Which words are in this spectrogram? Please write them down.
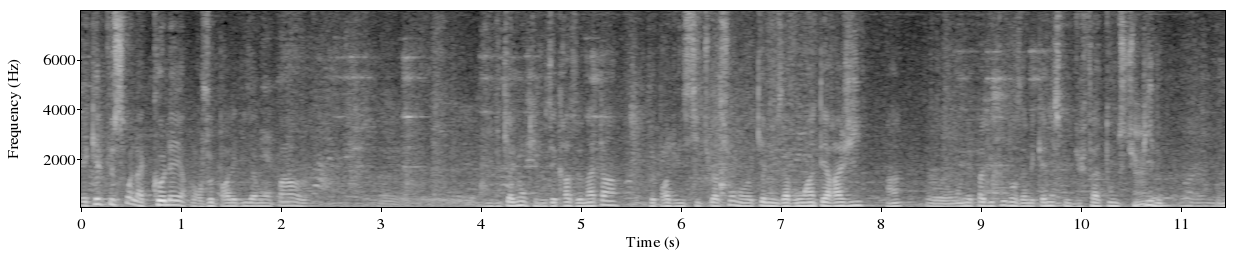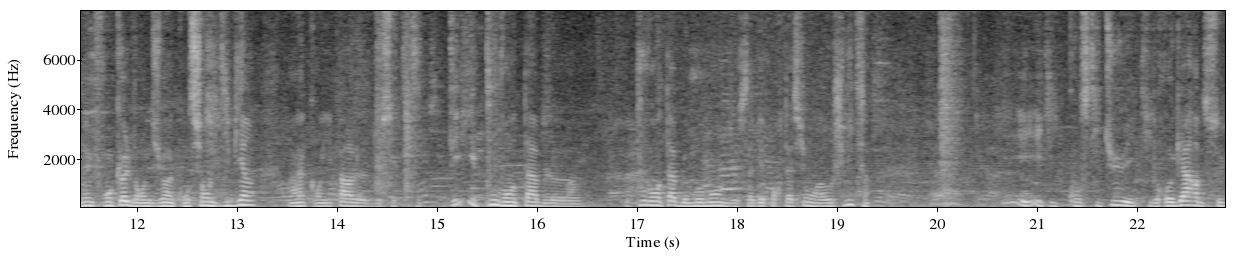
Et quelle que soit la colère, alors je ne parle évidemment pas euh, camion qui vous écrase le matin, je parle d'une situation dans laquelle nous avons interagi. hein. Euh, on n'est pas du tout dans un mécanisme du fatum stupide. Même Frankel, dans le Dieu inconscient, le dit bien, hein, quand il parle de ce- cet épouvantable, euh, épouvantable moment de sa déportation à Auschwitz, et, et qui constitue et qui regarde ceux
